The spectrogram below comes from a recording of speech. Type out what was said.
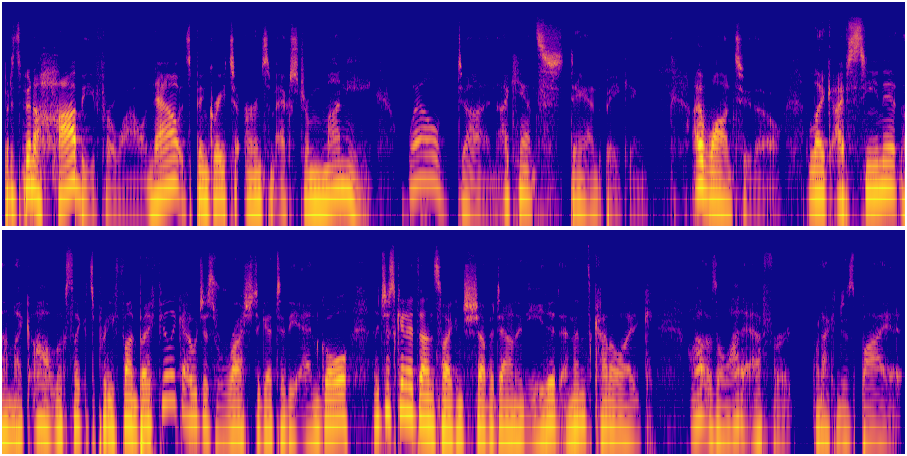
but it's been a hobby for a while. Now it's been great to earn some extra money. Well done. I can't stand baking. I want to though. Like I've seen it and I'm like, oh, it looks like it's pretty fun. But I feel like I would just rush to get to the end goal. Like just get it done so I can shove it down and eat it. And then it's kind of like, well, it was a lot of effort when I can just buy it.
